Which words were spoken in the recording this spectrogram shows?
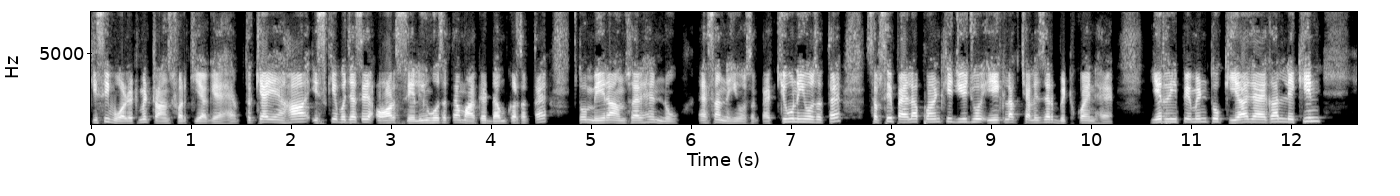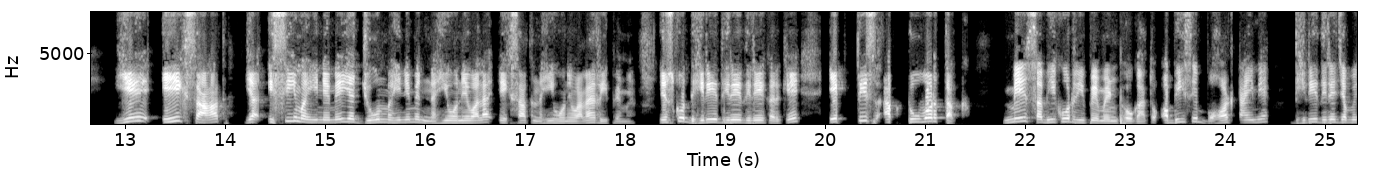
किसी वॉलेट में ट्रांसफ़र किया गया है। तो क्या यहाँ इसकी वजह से और सेलिंग हो सकता है मार्केट डंप कर सकता है? तो मेरा आंसर है नो ऐसा नहीं हो सकता है। क्यों नहीं हो सकता है? सबसे पहला पॉइंट की ये जो एक लाख चालीस हज़ार बिटकॉइन है। ये रिपेमेंट तो किया जाएगा, लेकिन ये एक साथ या इसी महीने में या जून महीने में नहीं होने वाला, एक साथ नहीं होने वाला है रीपेमेंट इसको धीरे धीरे धीरे करके 31 अक्टूबर तक में सभी को रीपेमेंट होगा। तो अभी से बहुत टाइम है धीरे धीरे जब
